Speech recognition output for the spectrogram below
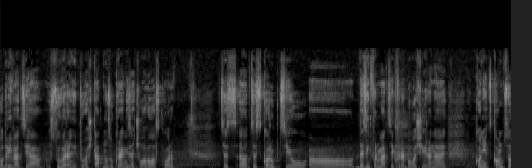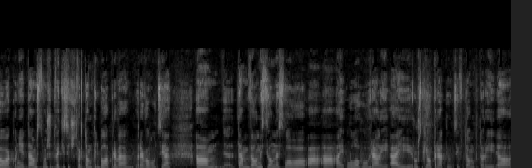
podrývacia suverenitu a štátnosť Ukrajiny začala veľa skôr cez, cez korupciu, dezinformácie, ktoré boli šírené, koniec koncov, ako nie tajomstvom, že v 2004, keď bola prvá revolúcia, um, tam veľmi silné slovo a, a aj úlohu hrali aj ruskí operatívci v tom, ktorí uh,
